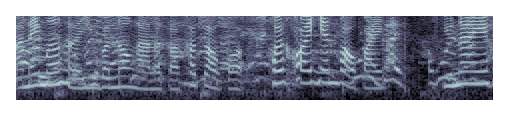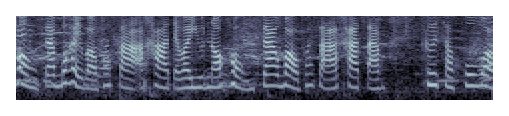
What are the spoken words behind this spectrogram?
อันในเมืองหั่นแหละอยู่บ้านนอกนะแล้วก็เขาเจ้าก็ค่อยๆเรียนเว้าไป อยู่ในห้องจะบ่ให้เว้าภาษาอาคาแต่ว่าอยู่นอกห้องจะเว้าภาษาอาคาตาม คือสาวคู่เว้า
